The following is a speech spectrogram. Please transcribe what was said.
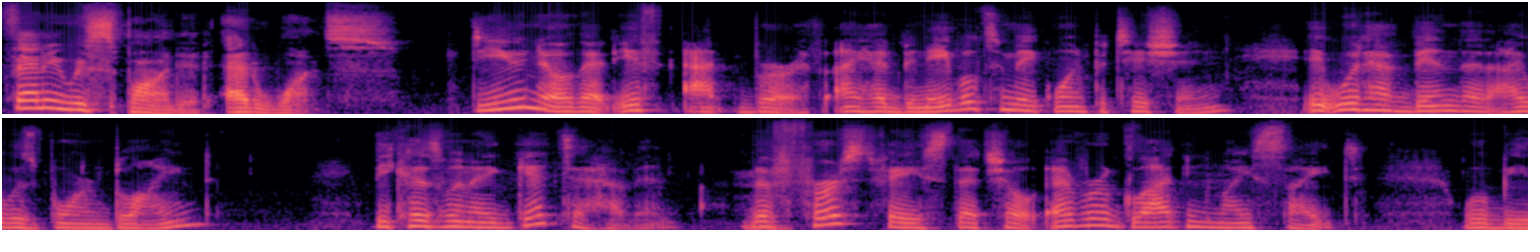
Fanny responded at once. Do you know that if at birth I had been able to make one petition, it would have been that I was born blind? Because when I get to heaven, the first face that shall ever gladden my sight will be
